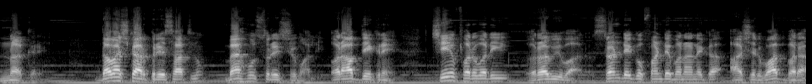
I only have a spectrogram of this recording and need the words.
न करें। नमस्कार प्रिय साथियों, मैं हूँ सुरेश श्रीमाली और आप देख रहे हैं 6 फरवरी, रविवार संडे को फंडे बनाने का आशीर्वाद भरा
